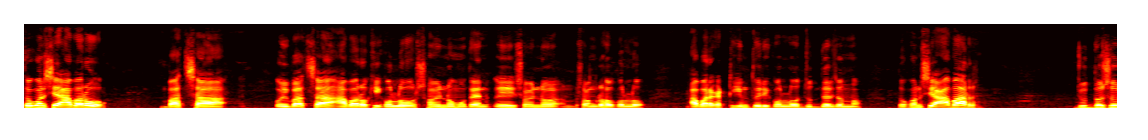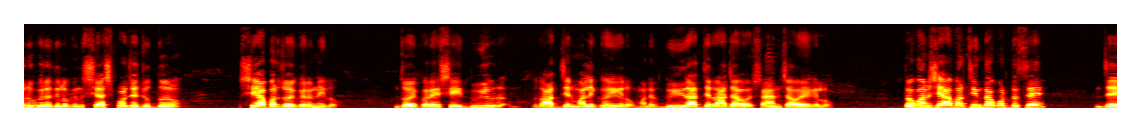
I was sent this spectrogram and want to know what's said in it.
তখন সে আবারও বাচ্চা ওই বাচ্চা আবারও কী করল? সৈন্য মোতায়েন সৈন্য সংগ্রহ করল, আবার একটা টিম তৈরি করল যুদ্ধের জন্য। তখন সে আবার যুদ্ধ শুরু করে দিল, কিন্তু শেষ পর্যায়ে যুদ্ধ সে আবার জয় করে নিল। জয় করে সেই দুই রাজ্যের মালিক হয়ে গেল মানে দুই রাজ্যের রাজা শাহানশাহ হয়ে গেল। তখন সে আবার চিন্তা করতেছে যে,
